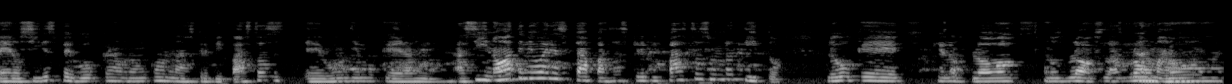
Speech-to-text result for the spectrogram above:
pero sí despegó cabrón con las creepypastas. Eh, hubo un tiempo que eran así, ¿no? Ha tenido varias etapas. Las creepypastas un ratito. Luego que, que los blogs, los blogs, las bromas.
